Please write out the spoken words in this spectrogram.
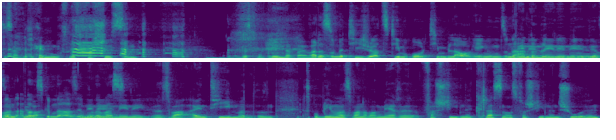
das hab ich hemmungslos verschissen. Das Problem dabei war, War das so mit T-Shirts, Team Rot, Team Blau gegen irgendeine Nee, nee, andere, nee, nee, nee, gegen wir so ein waren, wir anderes waren- Gymnasium nee, oder nee, was? Nee, nee, das war ein Team und, und das Problem war, es waren aber mehrere verschiedene Klassen aus verschiedenen Schulen.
